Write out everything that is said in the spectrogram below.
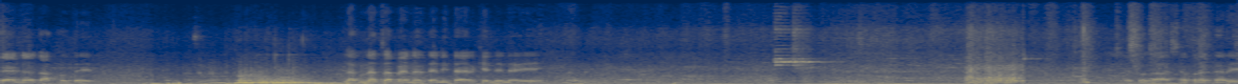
बॅनर दाखवत आहेत. लग्नाचा बॅनर त्यांनी तयार केलेला आहे. बघा अशा प्रकारे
